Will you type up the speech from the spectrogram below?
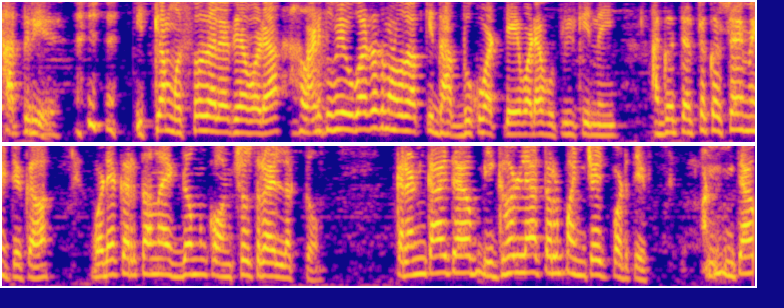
खात्री आहे. इतक्या मस्त झाल्यात या वड्या. हो. आणि तुम्ही उगाच म्हणत होतात की धाकधूक वाटते वड्या होतील की नाही. अगं त्याचं कसं आहे माहितीये का? वड्या करताना एकदम कॉन्शियस राहायला लागतं. कारण काय त्या बिघडल्या तर पंचायत पडते. त्या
